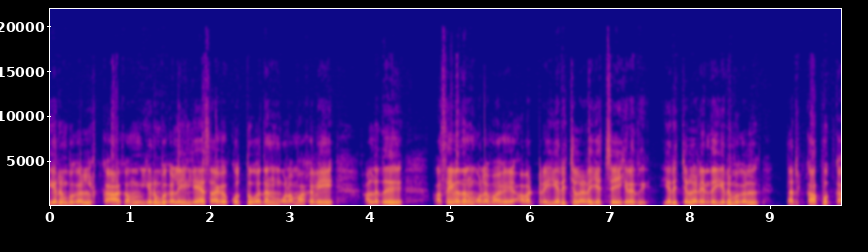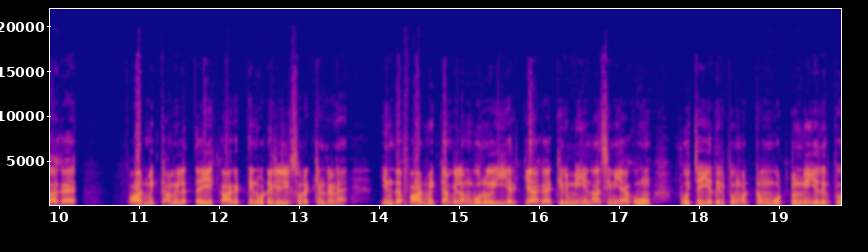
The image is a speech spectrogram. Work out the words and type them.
எறும்புகள் காகம் எறும்புகளை லேசாக கொத்துவதன் மூலமாகவே அல்லது அசைவதன் மூலமாக அவற்றை எரிச்சல் அடையச் செய்கிறது. எரிச்சல் அடைந்த எறும்புகள் தற்காப்புக்காக ஃபார்மிக் அமிலத்தை காகத்தின் உடலில் சுரக்கின்றன. இந்த ஃபார்மிக் அமிலம் ஒரு இயற்கையாக கிருமியின் நாசினியாகவும் பூச்சை எதிர்ப்பு மற்றும் ஒட்டுண்ணி எதிர்ப்பு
